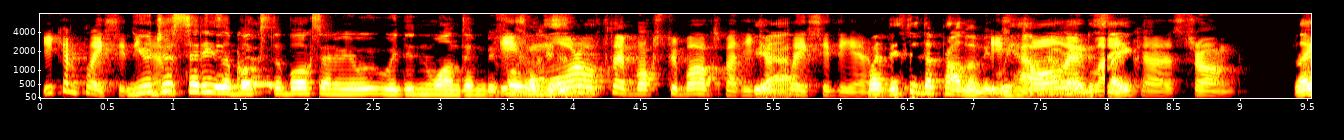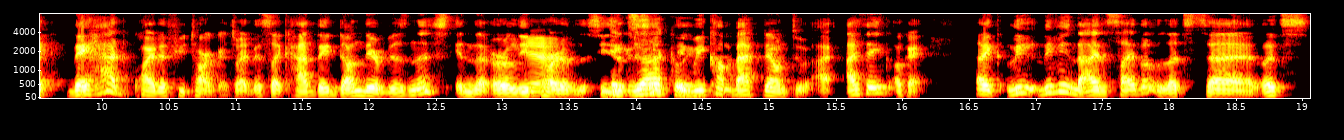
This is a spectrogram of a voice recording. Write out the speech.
He can play CDM. You just said he's a box to box, and we, we didn't want him before. He's that. more of the box to box, but he yeah. can play CDM. But this is the problem he's we have tall now, right? and it's like, like uh, strong. Like they had quite a few targets, right? It's like had they done their business in the early yeah. part of the season, exactly. we come back down to. I, I think okay, like leaving the side though. Let's uh let's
